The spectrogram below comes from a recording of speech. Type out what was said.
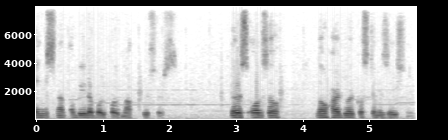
and is not available for Mac users. There is also no hardware customization.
